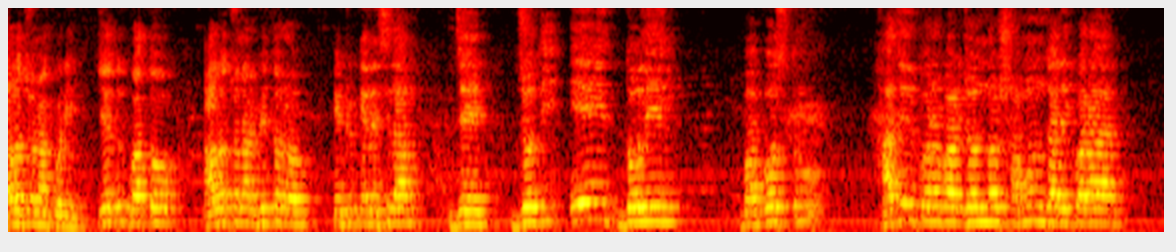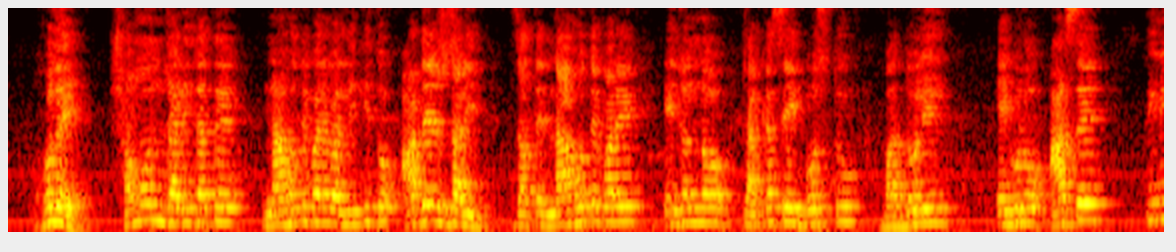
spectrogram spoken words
আলোচনা করি। যেহেতু গত আলোচনার ভিতরও একটু এনেছিলাম যে যদি এই দলিল বা বস্তু হাজির করবার জন্য সমন জারি করার হলে, সমন জারি যাতে না হতে পারে বা লিখিত আদেশ জারি যাতে না হতে পারে এই জন্য যার কাছে এই বস্তু বা দলিল এগুলো আছে, তিনি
